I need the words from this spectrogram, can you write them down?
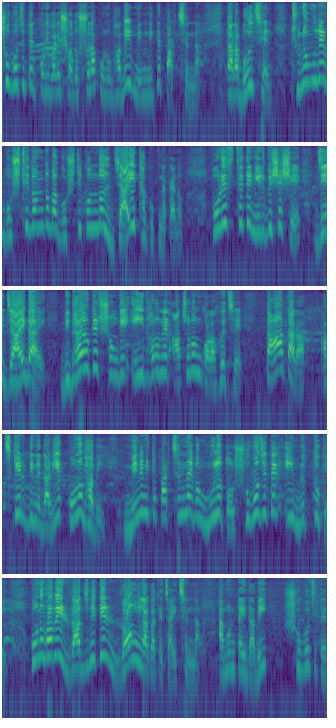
শুভজিতের পরিবারের সদস্যরা কোনোভাবেই মেনে নিতে পারছেন না। তারা বলছেন, তৃণমূলের গোষ্ঠীদ্বন্দ্ব বা গোষ্ঠীকন্দল যাই থাকুক না কেন, পরিস্থিতি নির্বিশেষে যে জায়গায় বিধায়কের সঙ্গে এই ধরনের আচরণ করা হয়েছে, তা তারা আজকের দিনে দাঁড়িয়ে কোনোভাবেই মেনে নিতে পারছেন না এবং মূলত শুভজিতের এই মৃত্যুকে কোনোভাবেই রাজনীতির রং লাগাতে চাইছেন না। এমনটাই দাবি শুভজিতের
